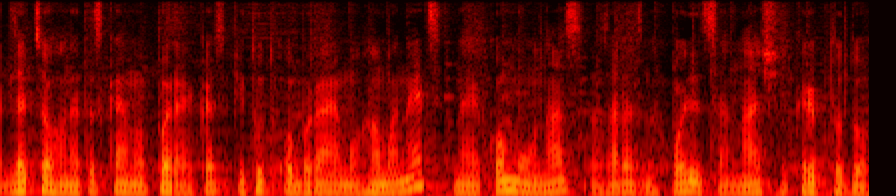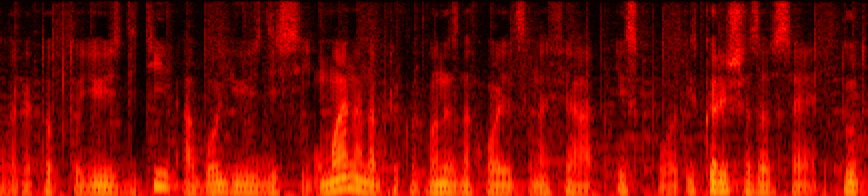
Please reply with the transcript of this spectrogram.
Для цього натискаємо переказ і тут обираємо гаманець, на якому у нас зараз знаходяться наші криптодолари, тобто USDT або USDC. У мене, наприклад, вони знаходяться на Fiat і Spot. І скоріше за все, тут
